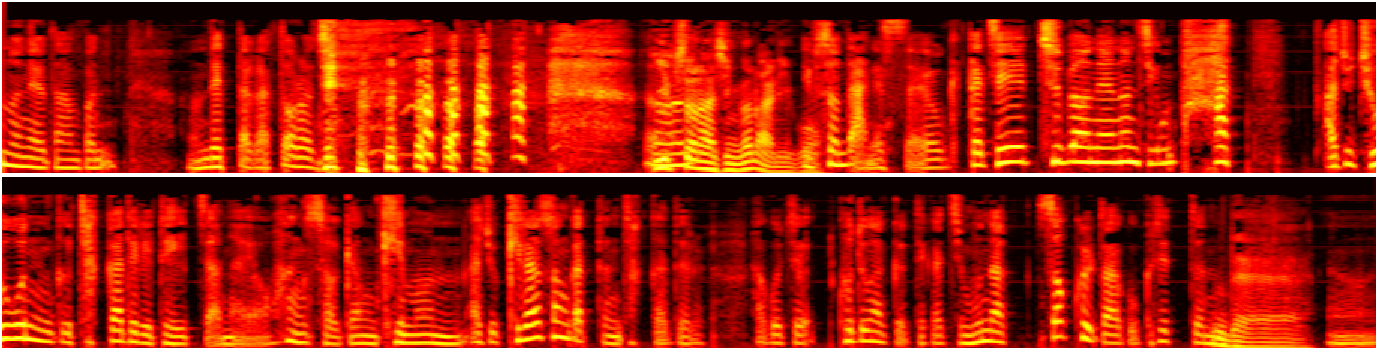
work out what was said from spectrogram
눈에도 한번 냈다가 떨어져. 입선하신 건 아니고. 입선도 안 했어요. 그러니까 제 주변에는 지금 다 아주 좋은 그 작가들이 돼 있잖아요. 황석영, 김은 아주 기라성 같은 작가들 하고 제가 고등학교 때 같이 문학 서클도 하고 그랬던 네. 어,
